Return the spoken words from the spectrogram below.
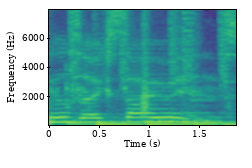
feels like sirens.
